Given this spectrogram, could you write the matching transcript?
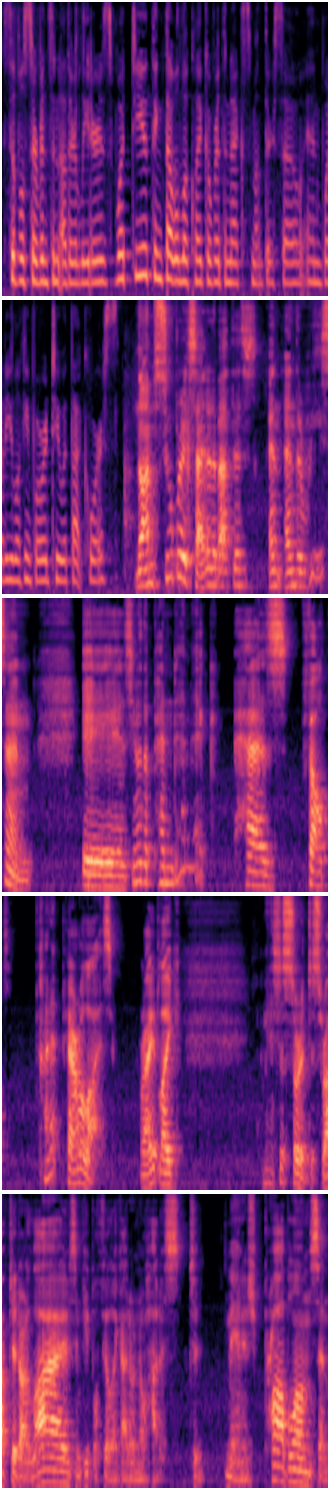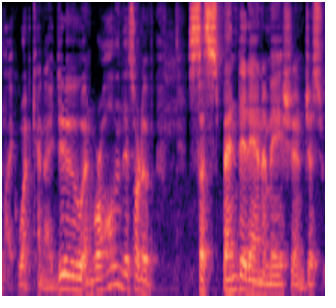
civil servants and other leaders. What do you think that will look like over the next month or so? And what are you looking forward to with that course? No, I'm super excited about this. And, and the reason is, you know, the pandemic has felt kind of paralyzing, right? Like, I mean, it's just sort of disrupted our lives, and people feel like I don't know how to to manage problems, and like what can I do? And we're all in this sort of suspended animation, just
